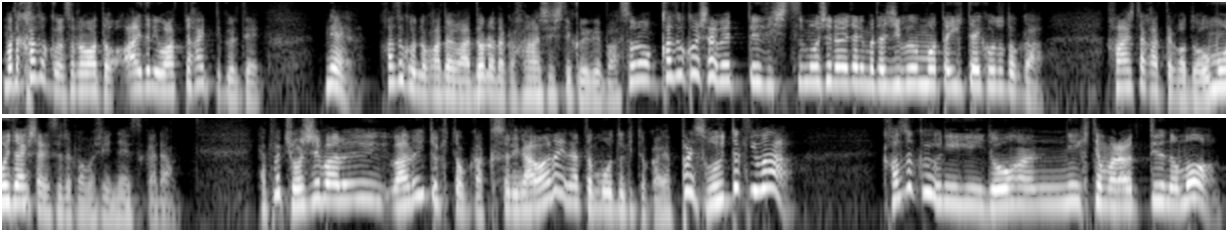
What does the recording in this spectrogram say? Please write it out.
また家族がその後間に割って入ってくれて、ね、家族の方がどなたか話してくれれば、その家族が喋って質問してる間にまた自分もまた言いたいこととか、話したかったことを思い出したりするかもしれないですから、やっぱり調子悪い、悪い時とか薬が合わないなと思う時とか、やっぱりそういう時は、家族に同伴に来てもらうっていうのも、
